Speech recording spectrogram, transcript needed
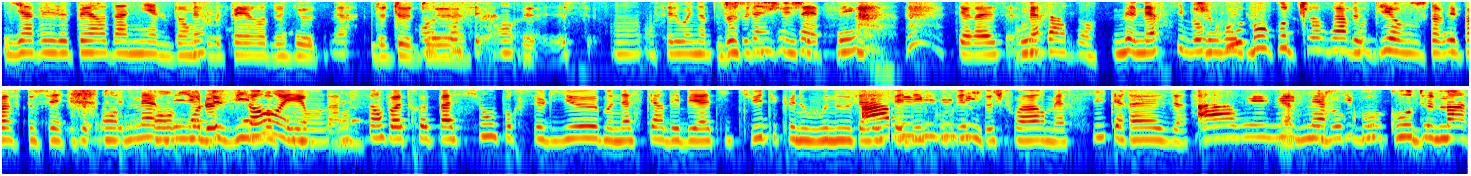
il y avait le père Daniel, donc Merci. le père de, de, de, de, On, s'éloigne un petit de peu du sujet. Thérèse. Oui, merci. pardon. Mais merci beaucoup. beaucoup de choses à vous dire, vous savez, parce que c'est merveilleux on le sent et on, sent votre passion pour ce lieu, monastère des Béatitudes, que nous, vous nous avez Ah fait oui, découvrir ce soir. Merci Thérèse. Ah oui, Merci merci, beaucoup. beaucoup, de m'a-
